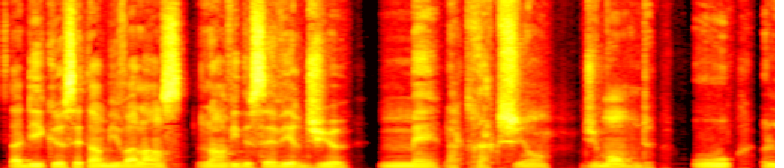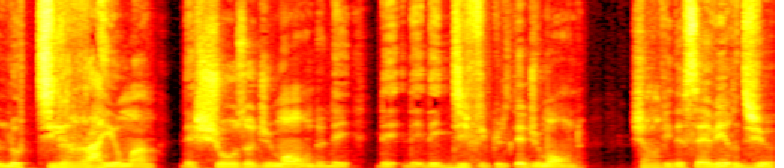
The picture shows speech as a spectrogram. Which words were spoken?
c'est-à-dire que cette ambivalence, l'envie de servir Dieu, mais l'attraction du monde ou le tiraillement des choses du monde, des, des, des, difficultés du monde. J'ai envie de servir Dieu.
